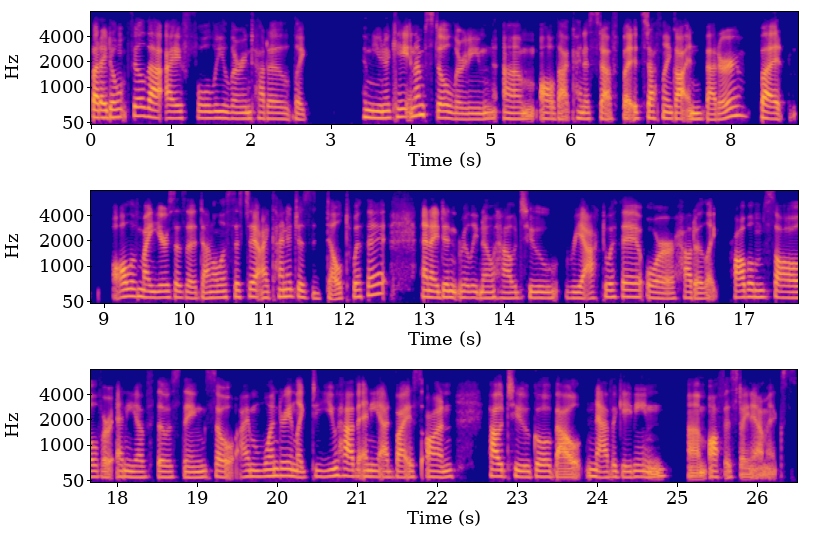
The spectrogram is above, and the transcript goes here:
but I don't feel that I fully learned how to like communicate and i'm still learning um, all that kind of stuff but it's definitely gotten better but all of my years as a dental assistant, I kind of just dealt with it and I didn't really know how to react with it or how to like problem solve or any of those things. So I'm wondering like do you have any advice on how to go about navigating um, office dynamics?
